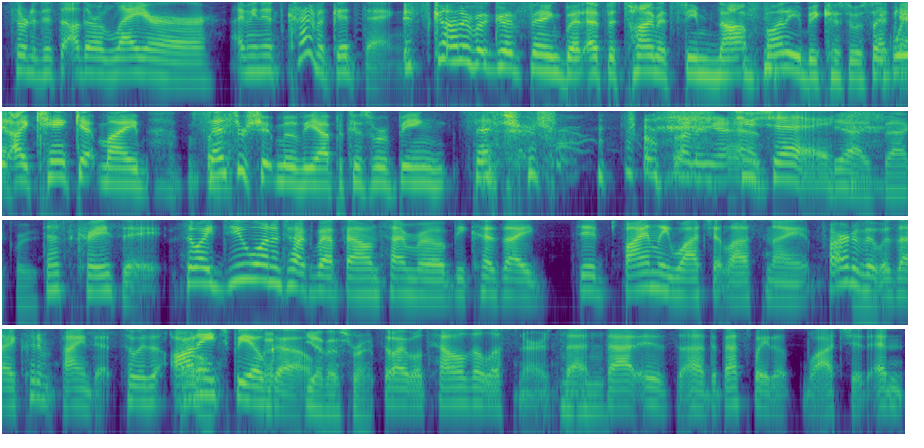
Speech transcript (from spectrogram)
sort of this other layer. I mean, it's kind of a good thing. it's kind of a good thing, but at the time it seemed not funny because it was like, Okay. wait, I can't get my censorship movie out because we're being censored from, from running ads. Touche. Yeah, exactly. That's crazy. So I do want to talk about Valentine Road because I did finally watch it last night. Part of it was that I couldn't find it. So it was on Oh, HBO uh, Go. yeah, that's right. So I will tell the listeners that that is uh, the best way to watch it. And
